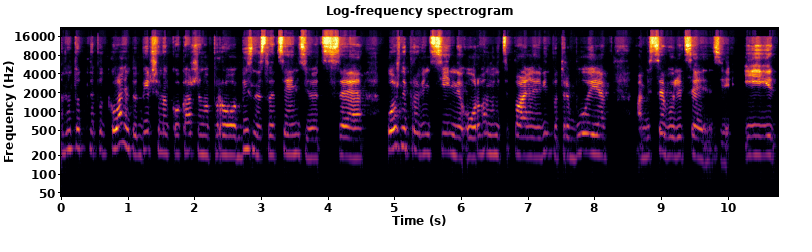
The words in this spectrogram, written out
Ну тут не податкування, тут більше ми кажемо про бізнес-ліцензію. Це кожний провінційний орган муніципальний він потребує місцевої ліцензії, і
